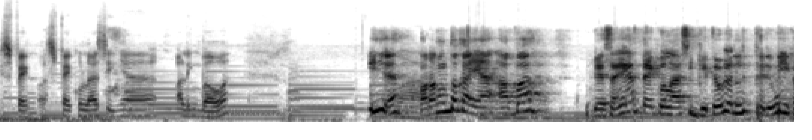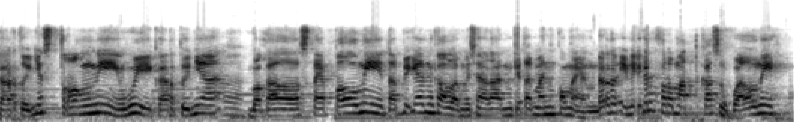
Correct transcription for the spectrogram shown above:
spek- spekulasinya paling bawah. Iya, Wah. orang tuh kayak apa? Biasanya spekulasi gitu kan, wih kartunya strong nih, wih kartunya Ah. bakal staple nih. Tapi kan kalau misalkan kita main commander, ini kan format casual nih.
